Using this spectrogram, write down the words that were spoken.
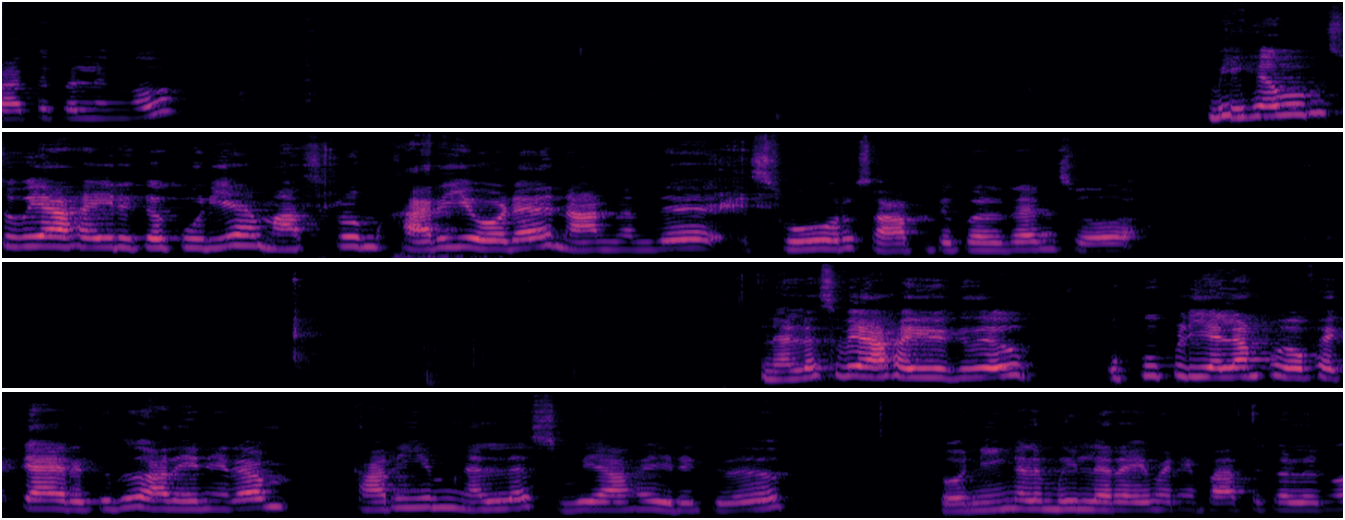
பார்த்துக்கொள்ளுங்க மிகவும் சுவையாக இருக்கக்கூடிய மஷ்ரூம் கறியோட நான் வந்து சோறு சாப்பிட்டு கொள்கிறேன் ஸோ நல்ல சுவையாக இருக்குது. உப்பு புளியெல்லாம் பர்ஃபெக்டாக இருக்குது. அதே நேரம் கறியும் நல்ல சுவையாக இருக்குது. ஸோ நீங்களும் வீட்டில் ரை பண்ணி பார்த்துக்கொள்ளுங்க.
